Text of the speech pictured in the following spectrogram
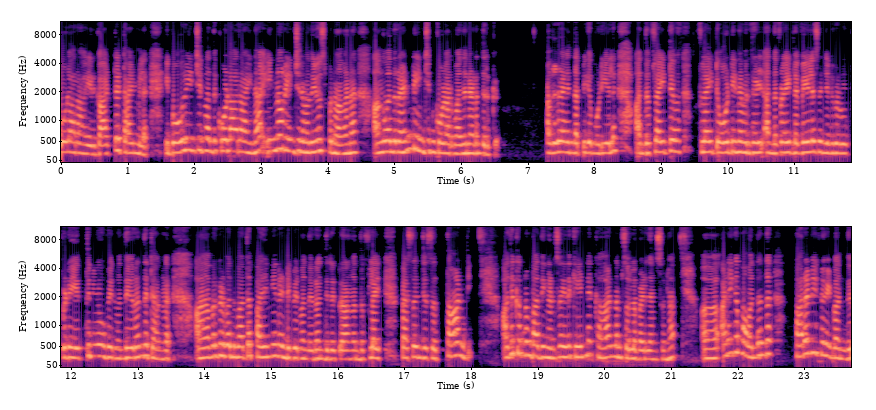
கோளாறாயிருக்கு அட் அ டைம்ல இப்போ ஒரு இன்ஜின் வந்து கோளாறாயினா இன்னொரு இன்ஜின் வந்து யூஸ் பண்ணுவாங்கன்னா அங்க வந்து ரெண்டு இன்ஜின் கோளாறு வந்து நடந்திருக்கு. அவர்களால் தப்பிக்க முடியல. அந்த ஃப்ளைட்டு ஃப்ளைட் ஓட்டினவர்கள் அந்த ஃப்ளைட்ல வேலை செஞ்சவர்கள் உட்பட எத்தனையோ பேர் வந்து இறந்துட்டாங்க. அவர்கள் வந்து பார்த்தா பன்னிரெண்டு பேர் வந்து இறந்திருக்கிறாங்க அந்த ஃப்ளைட் பேசஞ்சர்ஸை தாண்டி. அதுக்கப்புறம் பாத்தீங்கன்னு சொன்னா இதுக்கு என்ன காரணம் சொல்லப்படுதுன்னு சொன்னா அநேகமா வந்து அந்த பறவைகள் வந்து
